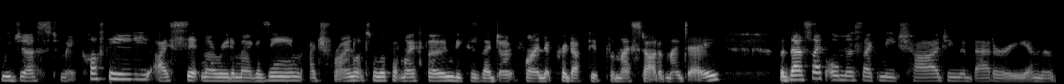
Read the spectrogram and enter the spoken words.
We just make coffee. I sit and I read a magazine. I try not to look at my phone because I don't find it productive for my start of my day. But that's like almost like me charging the battery and the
